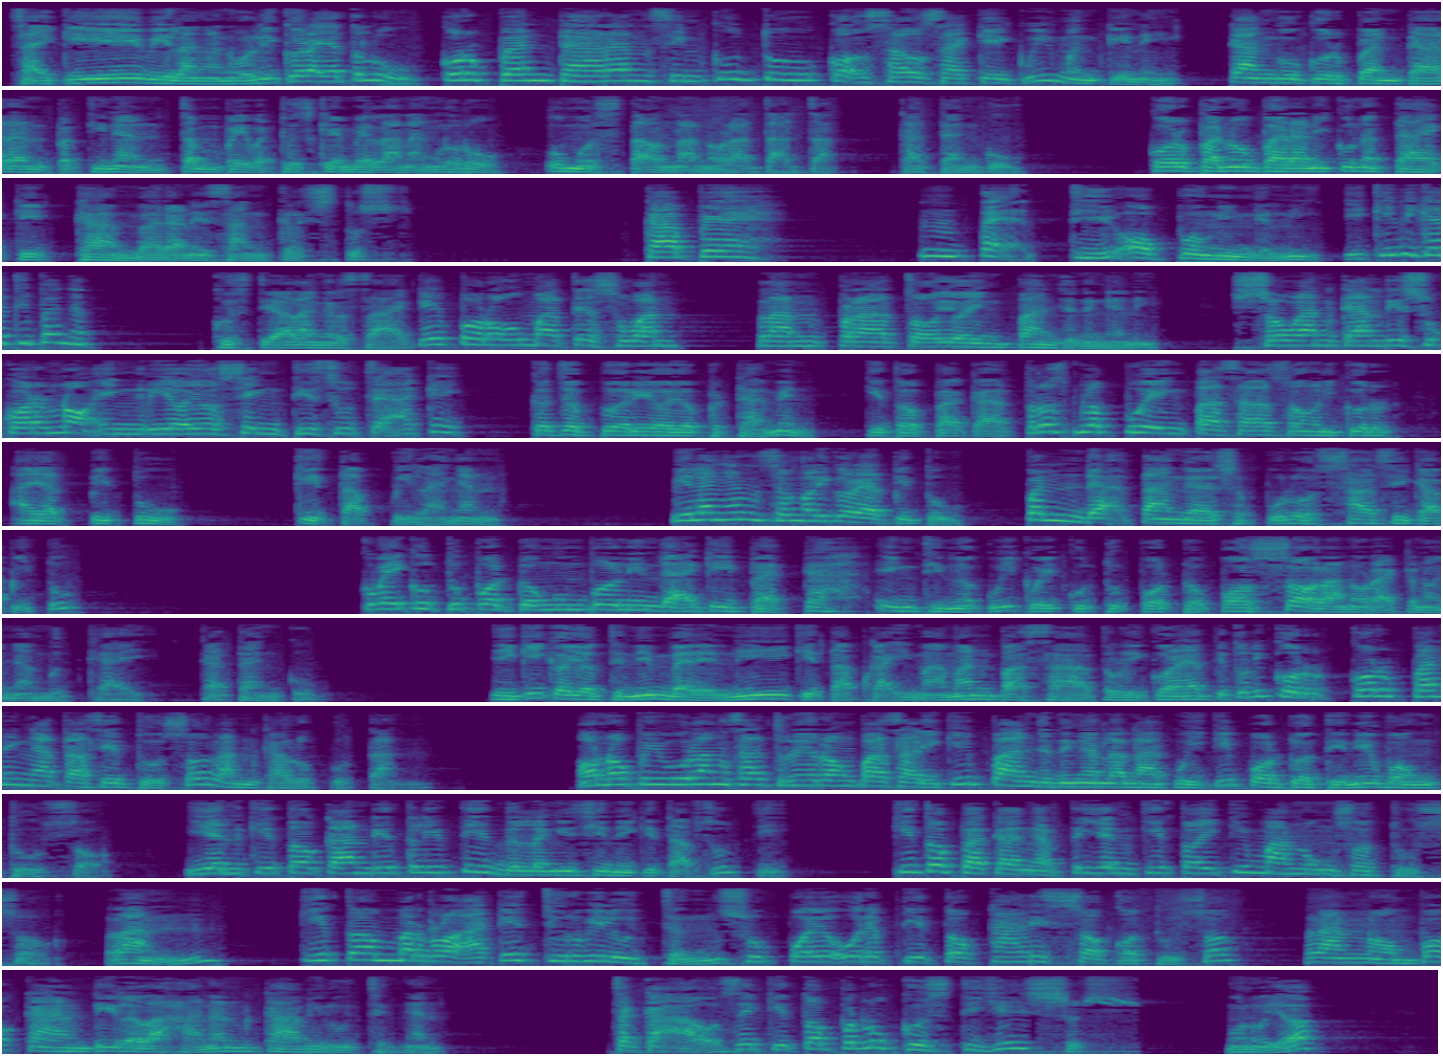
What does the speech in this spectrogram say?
Saiki wilangan 28 ayat telu, korban daran sing kudu kok sausake kuwi mengkene. Kanggo kurban daran pedinan cempe wedhus gembel lanang loro umur setahun lan ora cacat. Kadangku, korban obaran iku nedahake gambarane Sang Kristus. Kabeh entek diobongi ngeni, iki wigati banget. Gusti Allah ngersake para umat sowan lan pracaya ing panjenengane. Sowan kanthi sukarna ing riyaya sing disucikake kejaba riyaya bedamin. Kita bakal terus mlebu ing pasal 29 ayat pitu kitab bilangan. Bilangan 29 ayat pitu. pendak tanggal 10 sasi kapitu kowe kudu padha ngumpul nindakake ibadah. Ing dina kuwi kowe kudu padha poso lan ora kena nyambut gawe. Kadangku. Iki kaya dene mbaleni kitab kaimaman pasal 3 ayat 17 korban ing ngatasé dosa lan kaluputan. Ana piwulang sadurunge rong pasal iki panjenengan lan aku iki padha dene wong dosa. Yen kita kanthi teliti ndeleng isine kitab suci kita bakal ngerti yen kita iki manungsa dosa. Lan kita merlokake juru wilujeng supaya urip kita kalis saka dosa lan nampa kanthi lelahanan kawilujengan. Cekak aose kita perlu Gusti Yesus. Ngono ya.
